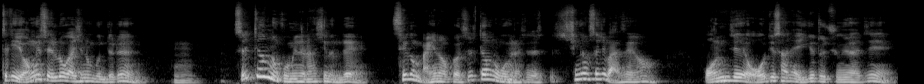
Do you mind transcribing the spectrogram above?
특히 0에서 1로 가시는 분들은 음. 쓸데없는 고민을 하시는데 세금 많이 나올 거야 쓸데없는 고민을 하시는데 신경 쓰지 마세요. 언제 어디 사냐 이게 더 중요하지.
